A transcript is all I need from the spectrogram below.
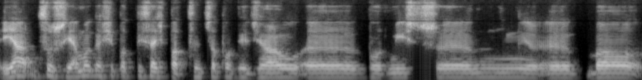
Ja, cóż, ja mogę się podpisać pod tym, co powiedział e, burmistrz, e, bo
